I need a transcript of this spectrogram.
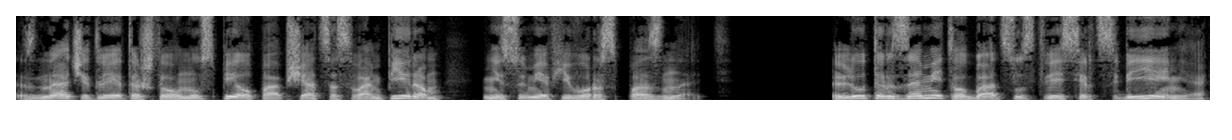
Значит ли это, что он успел пообщаться с вампиром, не сумев его распознать? Лютер заметил бы отсутствие сердцебиения,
